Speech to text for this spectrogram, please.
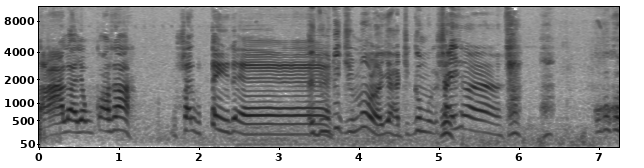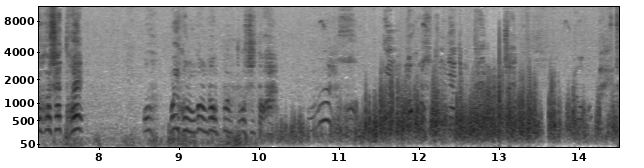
ta là dùng co ra 晒露天的，寂寞了，啥？快快快快晒台！我我一个人当当当当晒台。哎呦，哎，老苦了，人家就晒，老。快快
